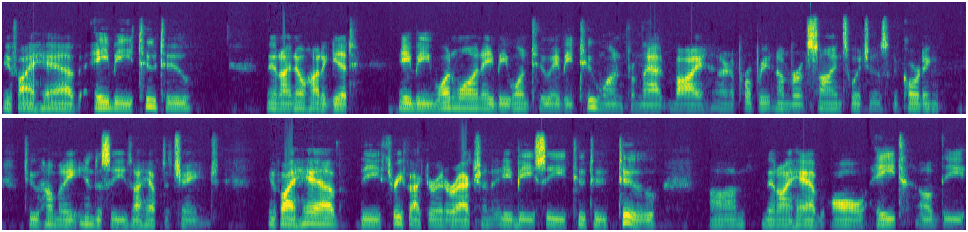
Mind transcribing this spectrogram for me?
If I have AB22, then I know how to get AB11, AB12, AB21 from that by an appropriate number of sign switches according to how many indices I have to change. If I have the three-factor interaction ABC222, um, then I have all eight of the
